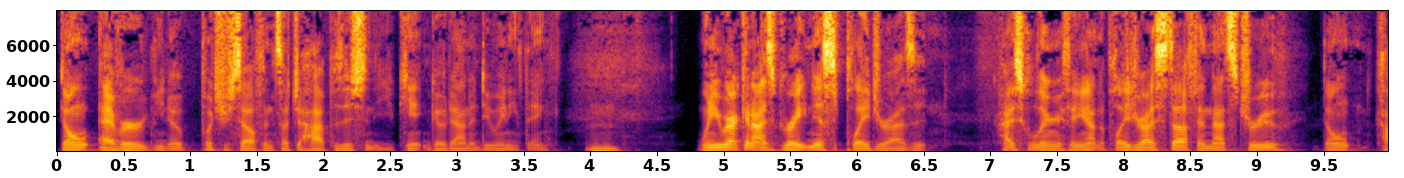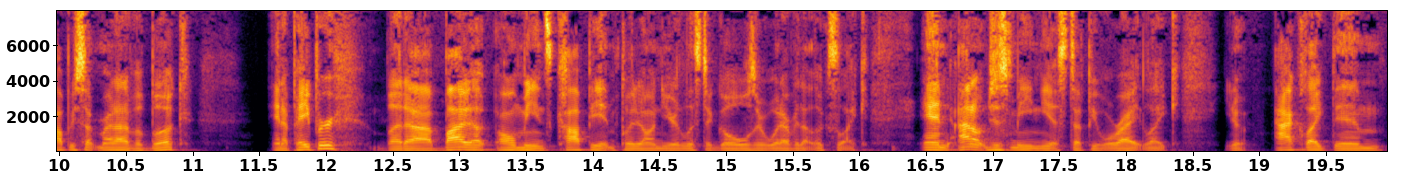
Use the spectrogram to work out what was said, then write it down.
don't ever, you know, put yourself in such a high position that you can't go down and do anything. When you recognize greatness, plagiarize it. High school, they're saying not to plagiarize stuff, and that's true. Don't copy something right out of a book in a paper, but uh, by all means, copy it and put it on your list of goals or whatever that looks like. And I don't just mean you know stuff people write, like you know, act like them,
